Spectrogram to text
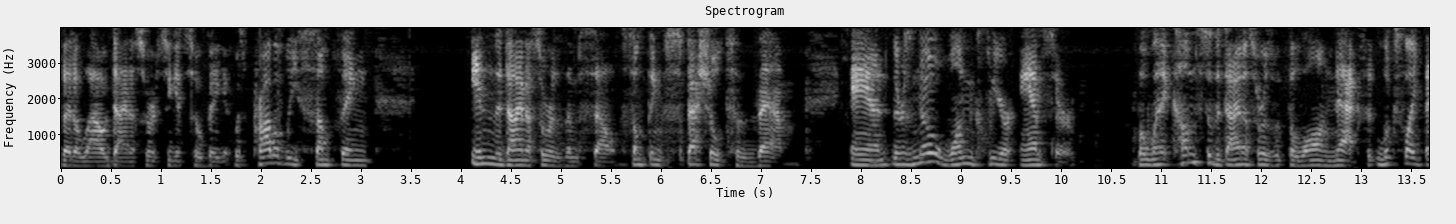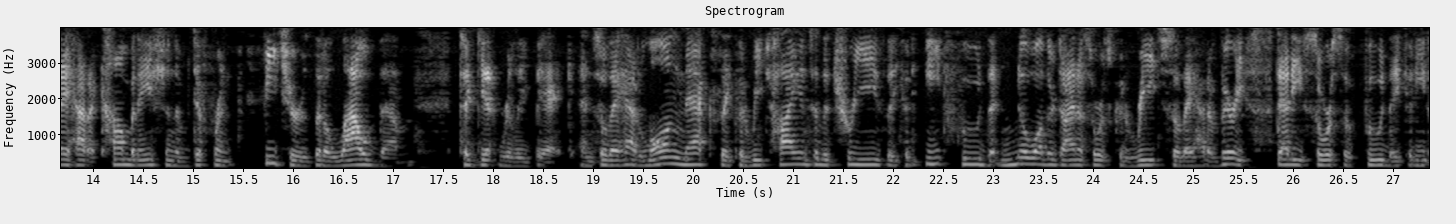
that allowed dinosaurs to get so big. It was probably something in the dinosaurs themselves, something special to them. And there's no one clear answer but when it comes to the dinosaurs with the long necks, it looks like they had a combination of different features that allowed them to get really big. And so they had long necks, they could reach high into the trees, they could eat food that no other dinosaurs could reach. So they had a very steady source of food. They could eat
